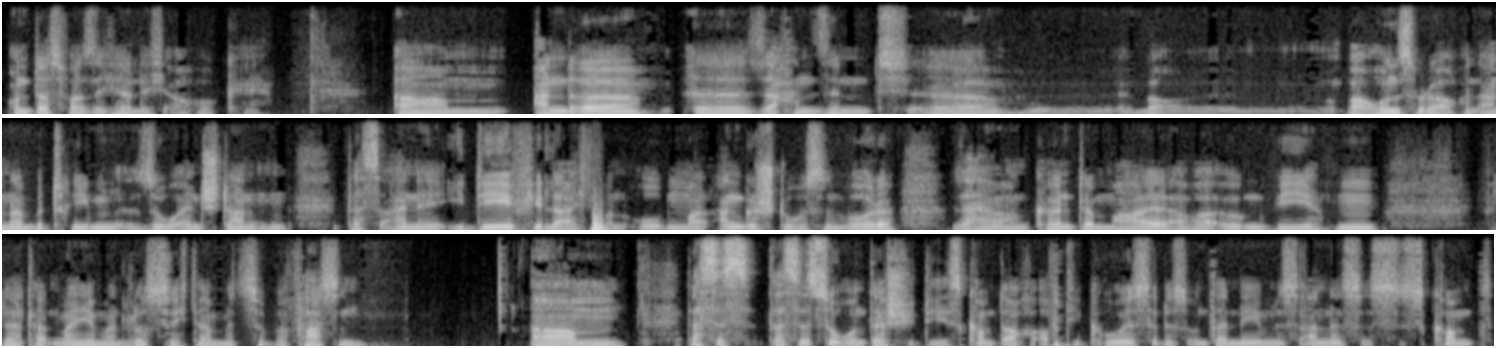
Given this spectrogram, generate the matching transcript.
und das war sicherlich auch okay. Ähm, andere äh, Sachen sind äh, bei, bei, uns oder auch in anderen Betrieben so entstanden, dass eine Idee vielleicht von oben mal angestoßen wurde. Sagen man könnte mal, aber irgendwie, hm, vielleicht hat mal jemand Lust, sich damit zu befassen. Ähm, das, ist, das ist so unterschiedlich. Es kommt auch auf die Größe des Unternehmens an. Es, es, es kommt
